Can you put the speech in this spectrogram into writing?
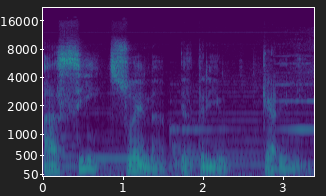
Así suena el trío Karenin.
